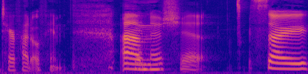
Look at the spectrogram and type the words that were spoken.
Terrified of him. Um, no shit. So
